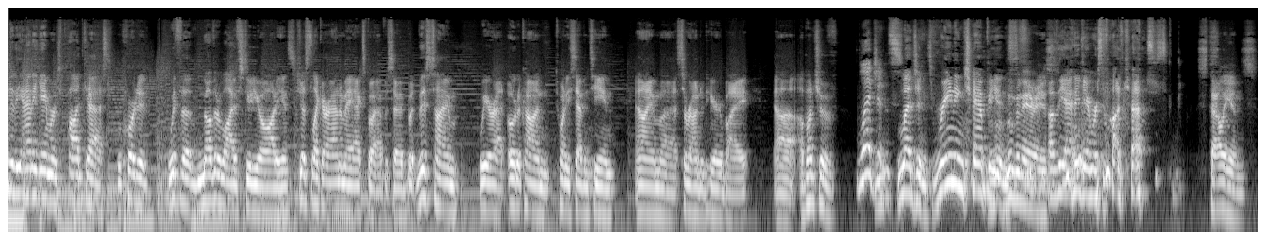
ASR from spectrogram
Welcome to the Ani-Gamers podcast, recorded with another live studio audience, just like our Anime Expo episode, but this time we are at Otakon 2017, and I am uh, surrounded here by uh, a bunch of Legends. legends, reigning champions Luminaries. of the Ani-Gamers podcast. Stallions.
